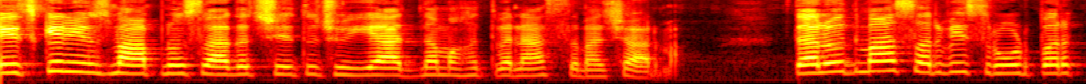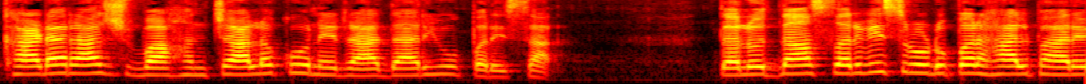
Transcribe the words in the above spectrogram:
એચકે ન્યૂઝમાં આપનું સ્વાગત છે. તો જોઈએ આજના મહત્વના સમાચારમાં. તલોદમાં સર્વિસ રોડ પર ખાડારાજ વાહન ચાલકો અને રાહદારીઓ પરેશાન. તલોદના સર્વિસ રોડ ઉપર હાલ ભારે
